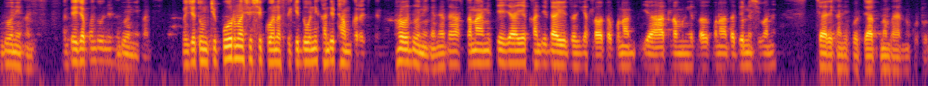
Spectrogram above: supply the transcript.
दोन्ही खांदी. आणि तेजा पण दोन्ही खांदी. दोन्ही खांदी. म्हणजे तुमची पूर्ण अशी शिकवण असते की दोन्ही खांदी ठाम करायचं त्यांना? हो दोन्ही खांदी. आता असताना आम्ही त्याच्या एक खांदी डावीचाच घेतला होता पुन्हा या आतला म्हणून घेतला होता पुन्हा आता तो नशिबानं चार एखादी पडते आतनं बाहेरनं कुठून.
